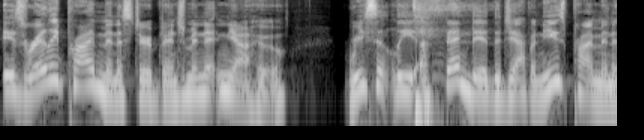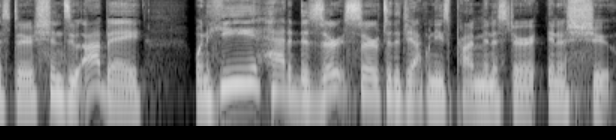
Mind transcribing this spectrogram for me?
Israeli Prime Minister Benjamin Netanyahu recently offended the Japanese Prime Minister Shinzo Abe when he had a dessert served to the Japanese Prime Minister in a shoe.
